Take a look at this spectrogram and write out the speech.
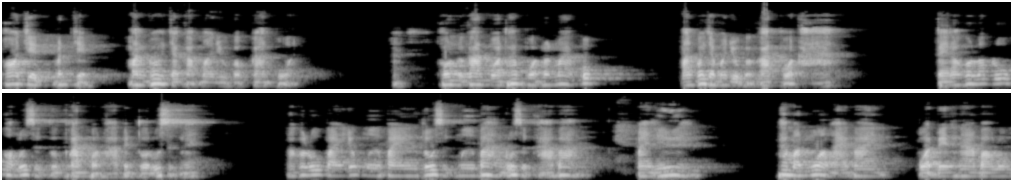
พอเจ็บมันเจ็บ มันก็จะกลับมาอยู่กับการปวดทนกับการปวดถ้าปวดมันมากปุ๊บมันก็จะมาอยู่กับการปวดขา แต่เราก็รับรู้ความรู้สึกกับการปวดขาเป็นตัวรู้สึกนะเราก็รู้ไปยกมือไปรู้สึกมือบ้าง รู้สึกขาบ้าง ไปเรื่อยๆถ้ามันง่วงหายไป ปวดเวทนาเบาลง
